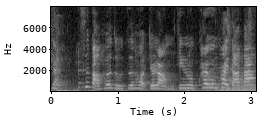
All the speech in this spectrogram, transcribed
赞！吃饱喝足之后，就让我们进入快问快答吧。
